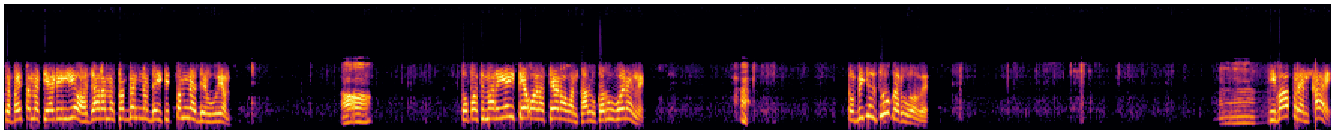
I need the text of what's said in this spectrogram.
કે ભાઈ તમે તેડી લ્યો હજાર અમે સગન ને દઈશી તમને દેવું એમ. હા. તો પછી મારે એ તેવાળા તેડાવવાનું ચાલુ કરવું પડે ને. તો બીજું શું કરવું હવે. એ વાપરે ને ખાય.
